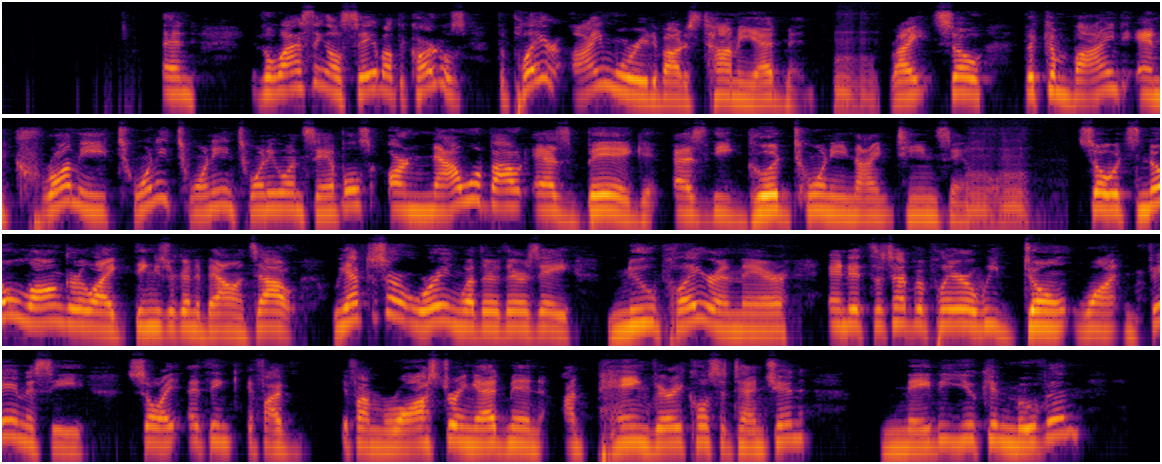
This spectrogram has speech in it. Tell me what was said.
And the last thing I'll say about the Cardinals, the player I'm worried about is Tommy Edman, mm-hmm. right? So the combined and crummy 2020 and 21 samples are now about as big as the good 2019 sample. Mm-hmm. So it's no longer like things are going to balance out. We have to start worrying whether there's a new player in there, and it's the type of player we don't want in fantasy. So I, I think if I if I'm rostering Edmond, I'm paying very close attention. Maybe you can move him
